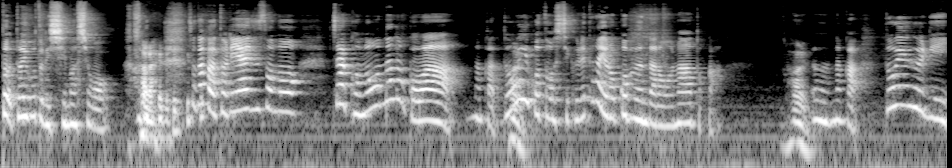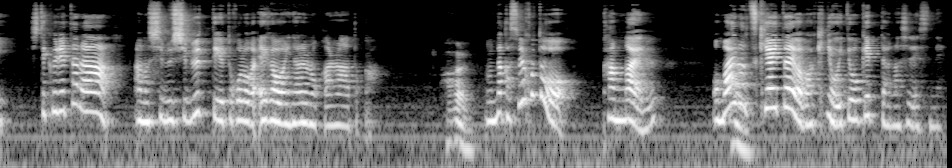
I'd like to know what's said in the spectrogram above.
と、ということにしましょはい。う。そう、だからとりあえずその、じゃあこの女の子は、なんかどういうことをしてくれたら喜ぶんだろうなとか、はい。うん、なんか、どういうふうにしてくれたら、あの、渋々っていうところが笑顔になるのかなとか、はい。うんなんかそういうことを考える。お前の付き合いたいは脇に置いておけって話ですね。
